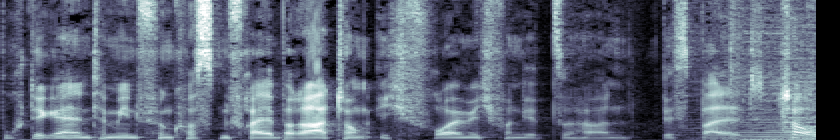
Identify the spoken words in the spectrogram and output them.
Buch dir gerne einen Termin für eine kostenfreie Beratung. Ich freue mich von dir zu hören. Bis bald. Ciao.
